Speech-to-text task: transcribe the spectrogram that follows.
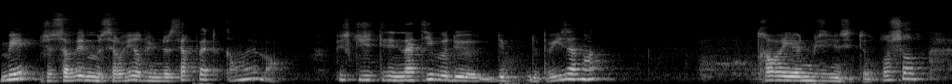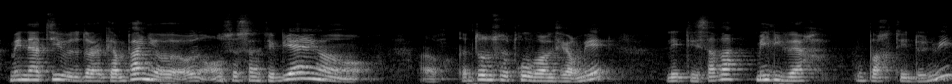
Mais je savais me servir d'une serpette quand même, puisque j'étais native de, de, paysans. Hein. Travailler à une usine, c'était autre chose. Mais native de la campagne, euh, on, se sentait bien. alors, quand on se trouve enfermé, l'été ça va, mais l'hiver, vous partez de nuit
